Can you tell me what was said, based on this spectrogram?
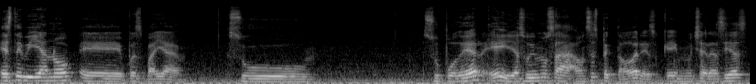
Este villano, eh, pues vaya, su, su poder, hey, ya subimos a, a 11 espectadores, ok, muchas gracias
